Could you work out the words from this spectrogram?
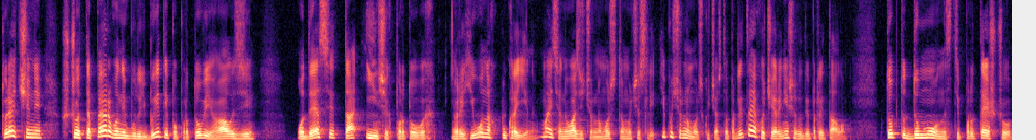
Туреччини, що тепер вони будуть бити по портовій галузі Одеси та інших портових регіонах України. Мається на увазі Чорноморськ в тому числі. І по Чорноморську часто прилітає, хоча й раніше туди прилітало. Тобто домовленості про те, що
